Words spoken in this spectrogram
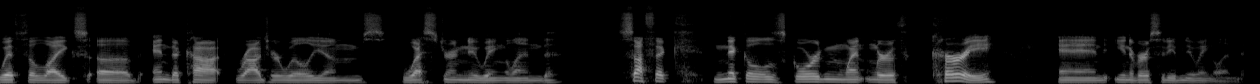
with the likes of Endicott, Roger Williams, Western New England, Suffolk, Nichols, Gordon, Wentworth, Curry, and University of New England.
